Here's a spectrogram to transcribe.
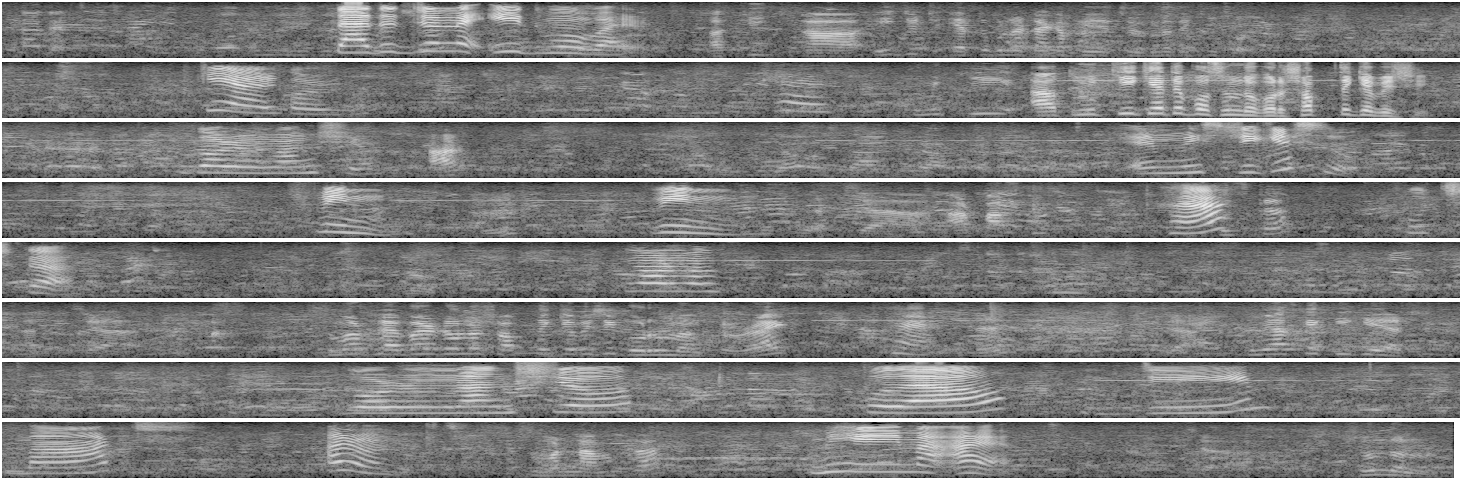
তাদের জন্য ঈদ মোবারক। কি এই যে এতগুলো টাকা পেয়েছ এগুলোতে কি করবে? কি আর করব? হ্যাঁ। তুমি কি তুমি কি খেতে পছন্দ করো সব থেকে বেশি? গরুর মাংস। আর? এর মিষ্টি কিছু? হুম? ফিন। আচ্ছা আর পাঁচটা? হ্যাঁ? ফুচকা? ফুচকা. নর্মাল। আচ্ছা। তোমার ফেভারিট হলো সব থেকে বেশি গরুর মাংস রাইট হ্যাঁ। হ্যাঁ? আচ্ছা, তুমি আজকে কি খেয়ে আসছো গরুর মাংস পোলাও ডিম মাছ আর অনেক কিছু। তোমার নামটা? মিহিমা আয়াত। আচ্ছা সুন্দর না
